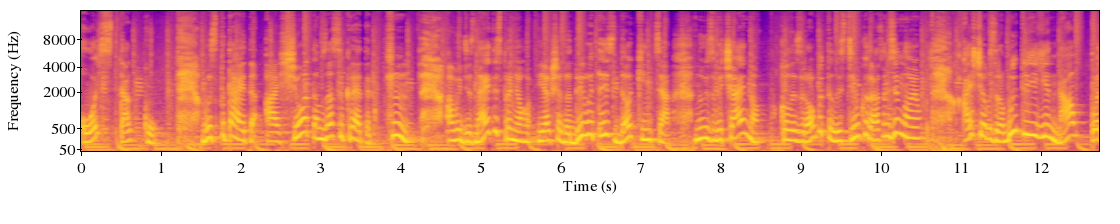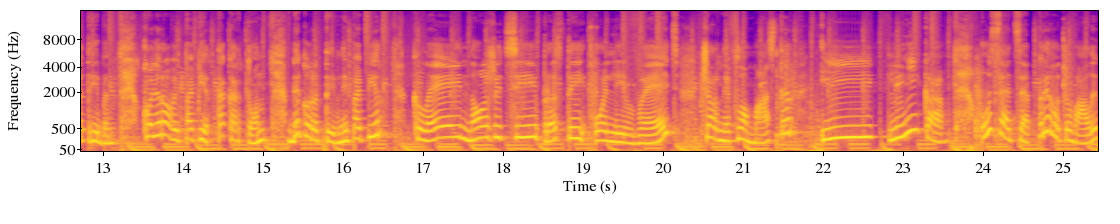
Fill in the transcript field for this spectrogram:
ось таку. Ви спитаєте, а що там за секретик? Хм, а ви дізнаєтесь про нього, якщо додивитесь до кінця. Ну і звичайно, коли зробите листівку разом зі мною. А щоб зробити її, нам потрібен кольоровий папір та картон, декоративний папір, клей, ножиці, простий олівець, чорний фломастер і лінійка. Усе це приготували.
